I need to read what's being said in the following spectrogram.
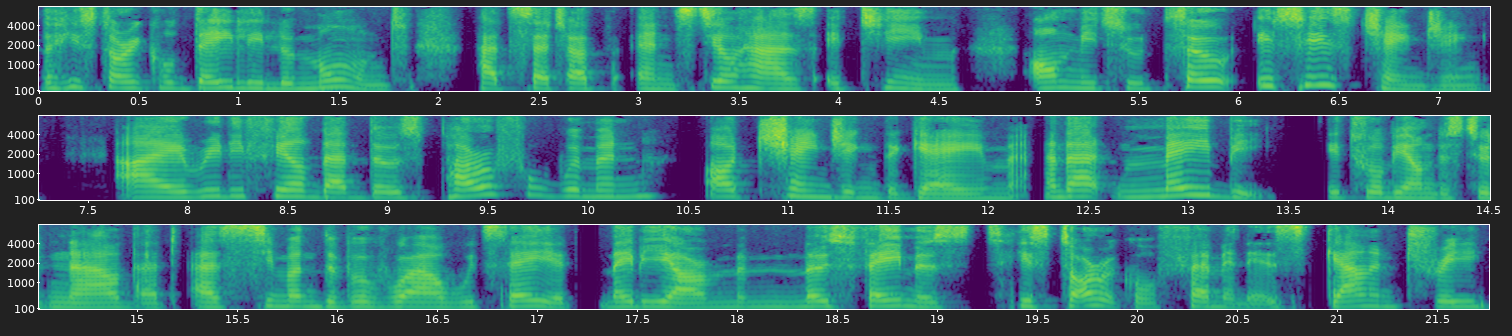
the historical daily Le Monde had set up and still has a team on Me Too. So it is changing. I really feel that those powerful women are changing the game and that maybe it will be understood now that, as Simone de Beauvoir would say it, maybe our m- most famous historical feminist gallantry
